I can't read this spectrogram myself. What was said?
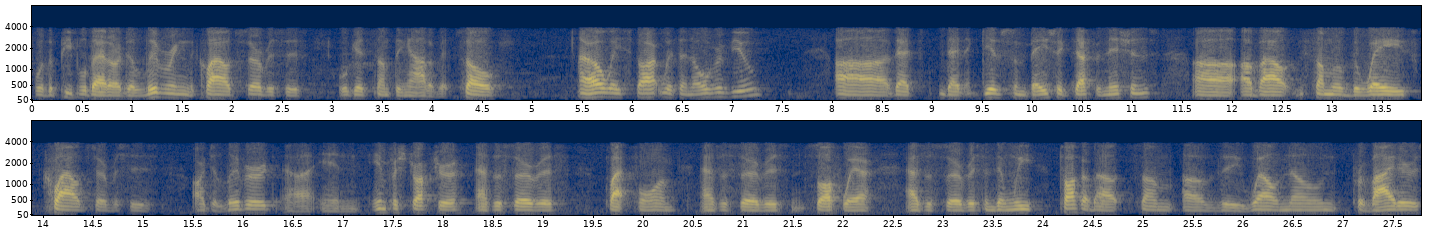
for the people that are delivering the cloud services will get something out of it. So I always start with an overview uh, that that gives some basic definitions uh, about some of the ways cloud services are delivered uh, in infrastructure as a service, platform as a service, and software as a service. And then we talk about some of the well known providers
